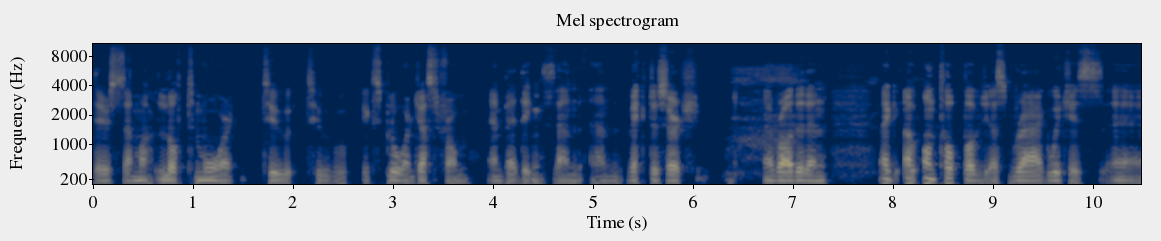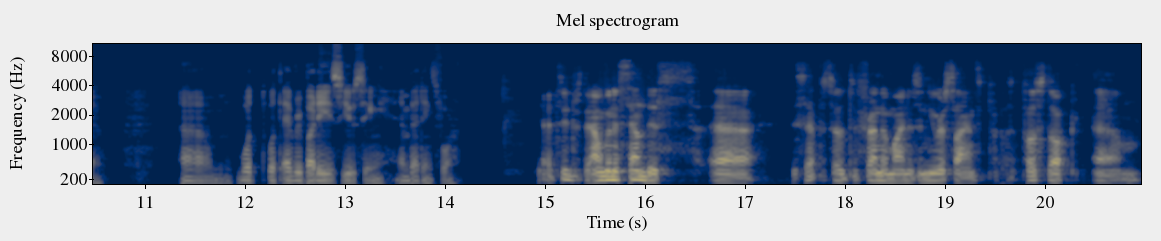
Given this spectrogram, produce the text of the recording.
there's a lot more to to explore just from embeddings and and vector search uh, rather than like on top of just RAG, which is uh, um, what what everybody is using embeddings for. Yeah, it's interesting. I'm going to send this uh, this episode to a friend of mine who's a neuroscience postdoc um,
